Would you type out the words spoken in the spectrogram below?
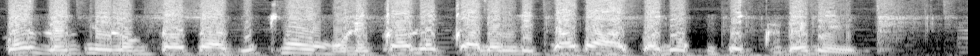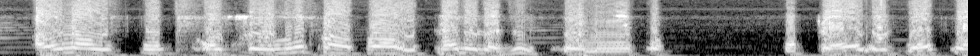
kwezempilo msasazi ithumbu liqalwe ekuqaleni licakacwa liyokufisa ekugqibeleni awunauhlonipha pha uphelelwe zizihlonipho. Udese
